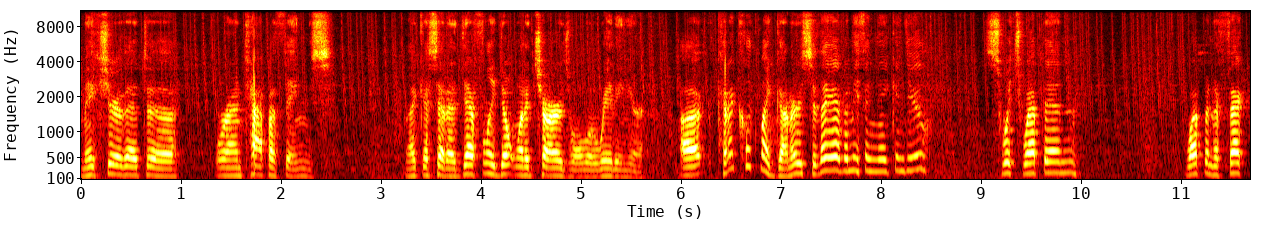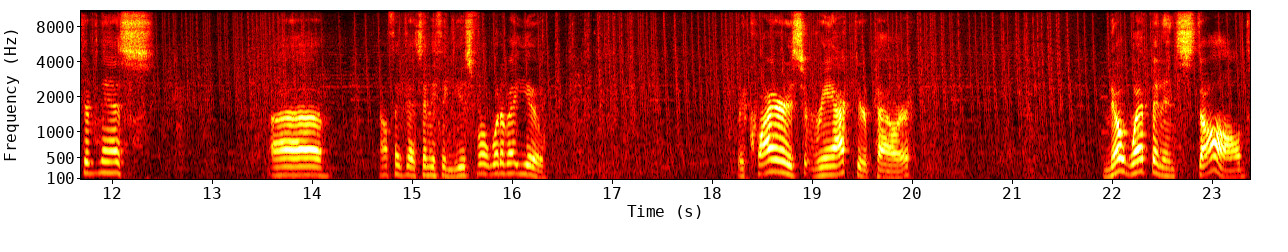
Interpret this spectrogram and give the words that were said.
Make sure that uh, we're on top of things. Like I said, I definitely don't want to charge while we're waiting here. Uh, can I click my gunners? Do they have anything they can do? Switch weapon. Weapon effectiveness. Uh, I don't think that's anything useful. What about you? Requires reactor power. No weapon installed?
